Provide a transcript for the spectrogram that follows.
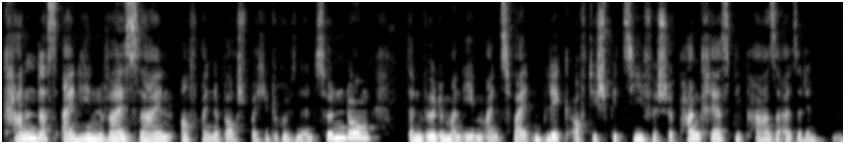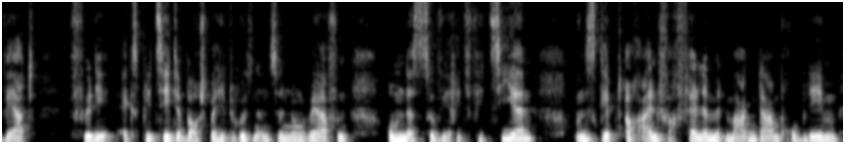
kann das ein Hinweis sein auf eine Bauchspeicheldrüsenentzündung. Dann würde man eben einen zweiten Blick auf die spezifische Pankreaslipase, also den Wert für die explizite Bauchspeicheldrüsenentzündung werfen, um das zu verifizieren. Und es gibt auch einfach Fälle mit Magen-Darm-Problemen,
